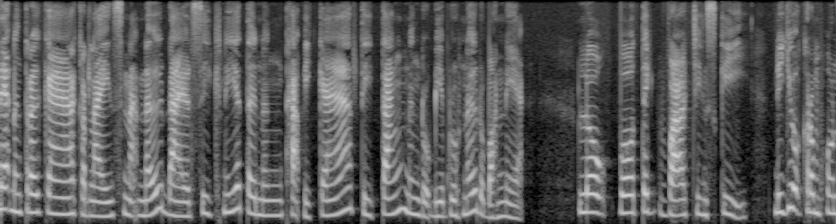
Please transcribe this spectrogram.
អ្នកនឹងត្រូវការកន្លែងស្នាក់នៅដែលស៊ីគ្នាទៅនឹងថវិកាទីតាំងនិងរបៀបរស់នៅរបស់អ្នកលោក Votik Walczynski នាយកក្រុមហ៊ុន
